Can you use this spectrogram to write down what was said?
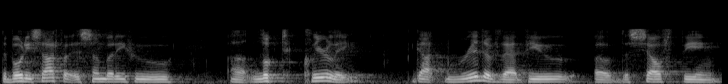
the Bodhisattva is somebody who uh, looked clearly, got rid of that view of the self being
